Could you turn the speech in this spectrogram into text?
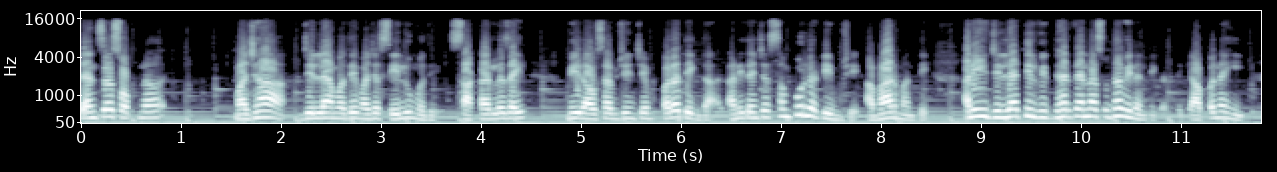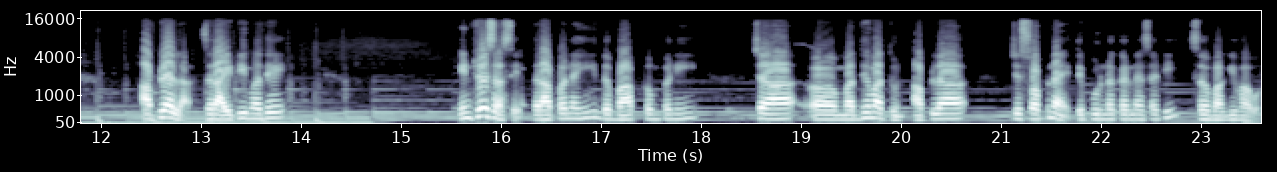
त्यांचं स्वप्न माझ्या जिल्ह्यामध्ये माझ्या सेलूमध्ये साकारलं जाईल. मी रावसाहेबजींचे परत एकदा आणि त्यांच्या संपूर्ण टीमचे आभार मानते. आणि जिल्ह्यातील विद्यार्थ्यांना सुद्धा विनंती करते की आपणही आपल्याला जर आय टीमध्ये इंटरेस्ट असेल तर आपणही द बाप कंपनीच्या माध्यमातून आपला जे स्वप्न आहे ते पूर्ण करण्यासाठी सहभागी व्हावं.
